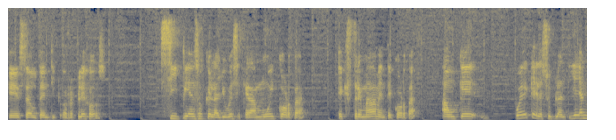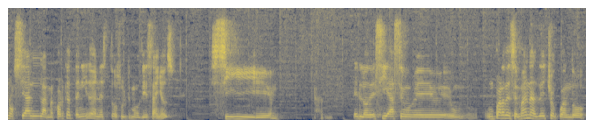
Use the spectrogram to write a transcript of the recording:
que es auténticos reflejos. Sí pienso que la Juve se queda muy corta, extremadamente corta, aunque puede que su plantilla no sea la mejor que ha tenido en estos últimos 10 años. Sí, eh, lo decía hace eh, un, un, par de semanas, de hecho, cuando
